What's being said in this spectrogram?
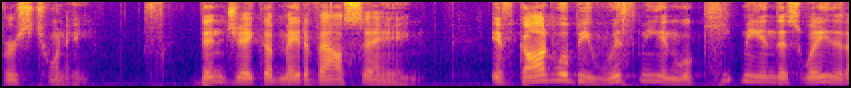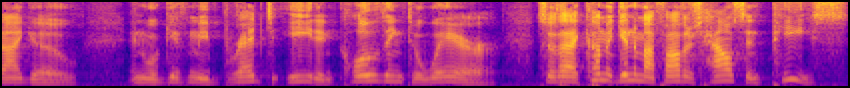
Verse 20. Then Jacob made a vow, saying, If God will be with me and will keep me in this way that I go, and will give me bread to eat and clothing to wear, so that I come again to my father's house in peace,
